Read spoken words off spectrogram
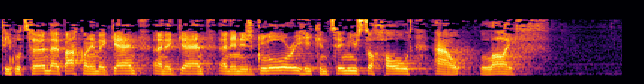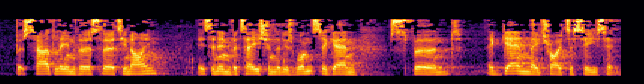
People turn their back on him again and again, and in his glory he continues to hold out life. But sadly in verse 39, It's an invitation that is once again spurned. Again they tried to seize him,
